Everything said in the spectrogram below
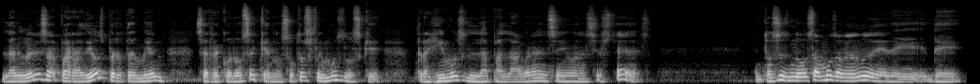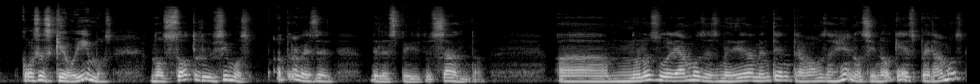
La gloria es para Dios, pero también se reconoce que nosotros fuimos los que trajimos la palabra del Señor hacia ustedes. Entonces no estamos hablando de, cosas que oímos. Nosotros lo hicimos a través del Espíritu Santo. Ah, no nos gloriamos desmedidamente en trabajos ajenos, sino que esperamos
